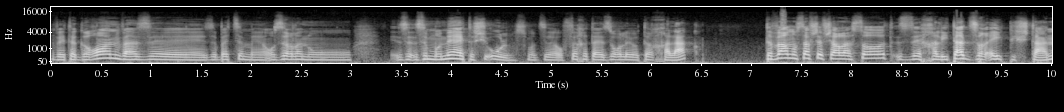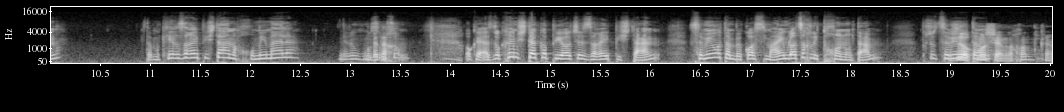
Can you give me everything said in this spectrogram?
ואת הגרון, ואז אה, זה בעצם אה, עוזר לנו, זה, זה מונע את השיעול, זאת אומרת, זה הופך את האזור ליותר חלק. דבר נוסף שאפשר לעשות זה חליטת זרעי פשטן. אתה מכיר זרעי פשטן, החומים האלה? נראים כמו בטח. סומסום? אוקיי, אז לוקחים שתי כפיות של זרעי פשטן, שמים אותם בכוס מים, לא צריך לטחון אותם, פשוט שמים זהו, אותם... כמו שהם, נכון? כן. כן,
